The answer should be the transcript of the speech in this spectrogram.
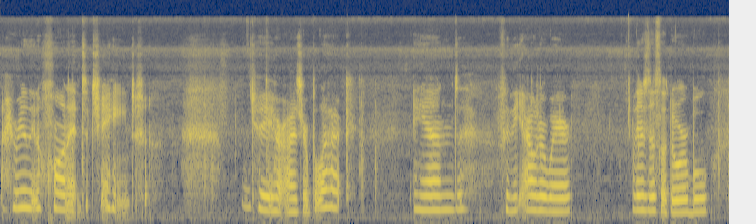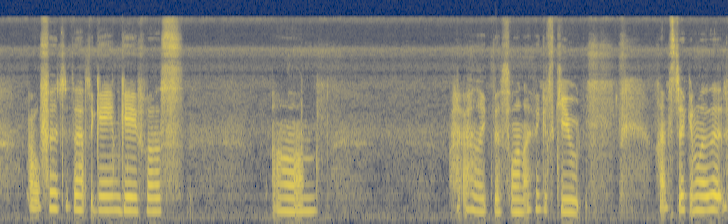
I really don't want it to change. okay, her eyes are black. And for the outerwear, there's this adorable outfit that the game gave us. Um, I, I like this one. I think it's cute. I'm sticking with it.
